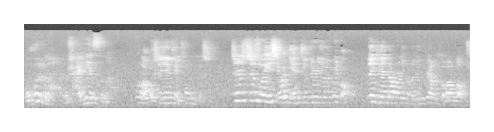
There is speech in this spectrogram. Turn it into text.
不会老有啥意思呢？不老是一件挺痛苦的事。之之所以喜欢年轻，就是因为会老。那天到时候你可能就非常渴望老去。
